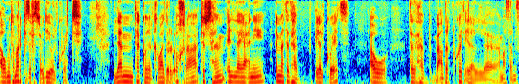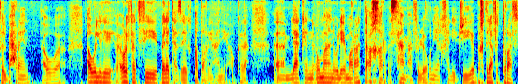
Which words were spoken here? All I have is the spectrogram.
أو متمركزة في السعودية والكويت. لم تكن الكوادر الأخرى تسهم إلا يعني إما تذهب إلى الكويت أو تذهب عن طريق الكويت إلى مصر مثل البحرين أو أو اللي عرفت في بلدها زي قطر يعني أو كذا. لكن عمان والإمارات تأخر أسهامها في الأغنية الخليجية باختلاف التراث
